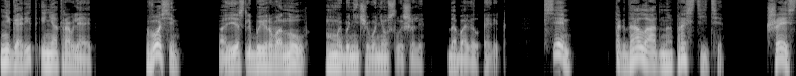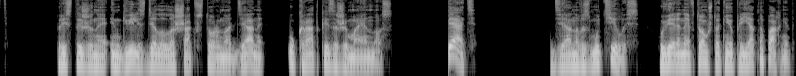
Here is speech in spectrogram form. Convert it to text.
не горит и не отравляет. Восемь!» «А если бы и рванул, мы бы ничего не услышали», — добавил Эрик. «Семь! Тогда ладно, простите. Шесть!» Престыженная Ингвиль сделала шаг в сторону от Дианы, украдкой зажимая нос. «Пять!» Диана возмутилась, уверенная в том, что от нее приятно пахнет,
